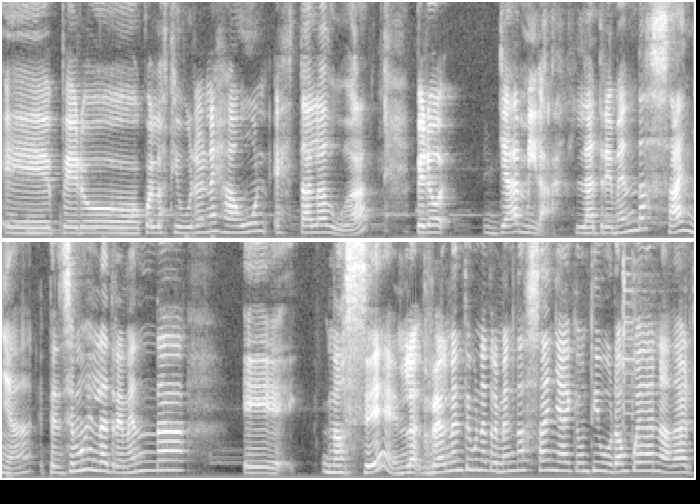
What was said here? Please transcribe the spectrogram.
Eh, pero con los tiburones aún está la duda. Pero ya, mira, la tremenda hazaña, pensemos en la tremenda... eh, no sé, realmente una tremenda hazaña que un tiburón pueda nadar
